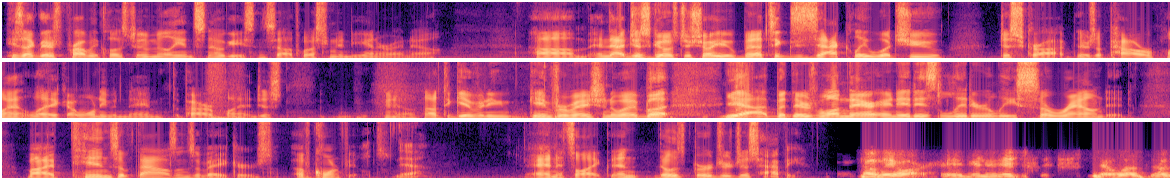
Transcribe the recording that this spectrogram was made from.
he's like, there's probably close to a million snow geese in southwestern Indiana right now," um, and that just goes to show you. But that's exactly what you described. There's a power plant lake. I won't even name the power plant. Just you know, not to give any information away, but yeah, but there's one there, and it is literally surrounded by tens of thousands of acres of cornfields. Yeah. And it's like, then those birds are just happy. No, they are. And, and it's, it's, you know, a, a,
